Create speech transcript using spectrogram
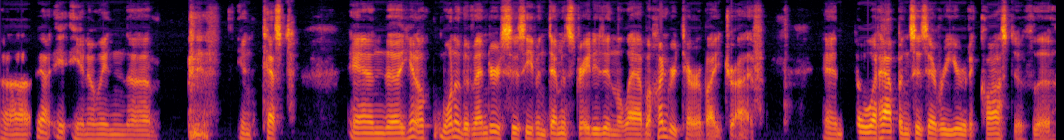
Uh, you know, in uh, in test, and uh, you know, one of the vendors has even demonstrated in the lab a 100 terabyte drive. And so what happens is every year the cost of the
